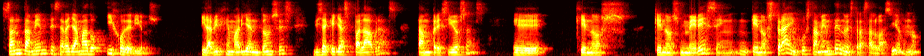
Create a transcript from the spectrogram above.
santamente será llamado Hijo de Dios. Y la Virgen María entonces dice aquellas palabras tan preciosas eh, que nos que nos merecen, que nos traen justamente nuestra salvación, ¿no?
